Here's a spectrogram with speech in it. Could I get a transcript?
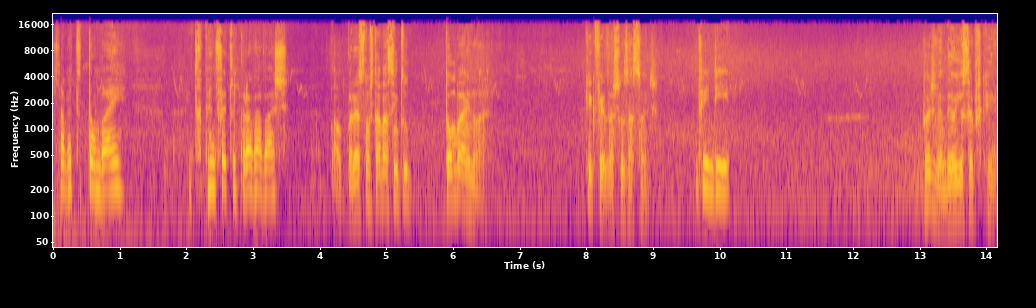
estava tudo tão bem e de repente foi tudo água abaixo. Ao que parece, não estava assim tudo tão bem, não é? O que é que fez às suas ações? Vendi. Pois vendeu e eu sei porquê.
